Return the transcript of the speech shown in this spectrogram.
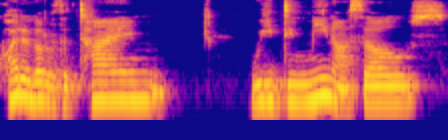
quite a lot of the time we demean ourselves,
